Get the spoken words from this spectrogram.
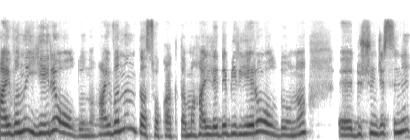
hayvanın yeri olduğunu, hayvanın da sokakta, mahallede bir yeri olduğunu e, düşüncesini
